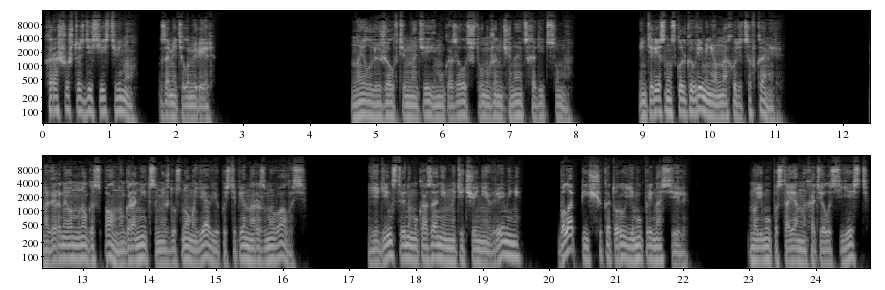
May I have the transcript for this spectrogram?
«Хорошо, что здесь есть вино», — заметила Мюрель. Нейл лежал в темноте, и ему казалось, что он уже начинает сходить с ума. Интересно, сколько времени он находится в камере. Наверное, он много спал, но граница между сном и явью постепенно размывалась. Единственным указанием на течение времени была пища, которую ему приносили но ему постоянно хотелось есть,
